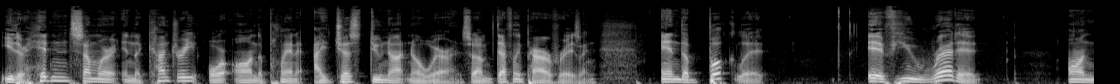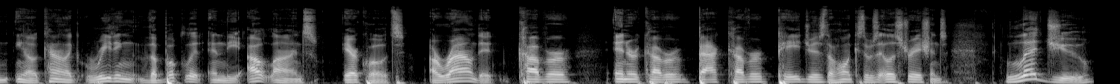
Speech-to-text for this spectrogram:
either hidden somewhere in the country or on the planet. I just do not know where. So I'm definitely paraphrasing. And the booklet, if you read it on, you know, kind of like reading the booklet and the outlines, air quotes, around it, cover, inner cover, back cover, pages, the whole, because there was illustrations, led you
